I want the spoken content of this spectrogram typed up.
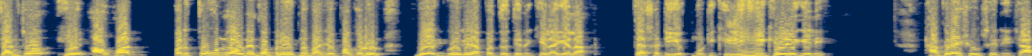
त्यांचं हे आव्हान परतवून लावण्याचा प्रयत्न भाजपाकडून वेगवेगळ्या पद्धतीने केला गेला. त्यासाठी एक मोठी खेळीही खेळली गेली. ठाकरे शिवसेनेच्या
